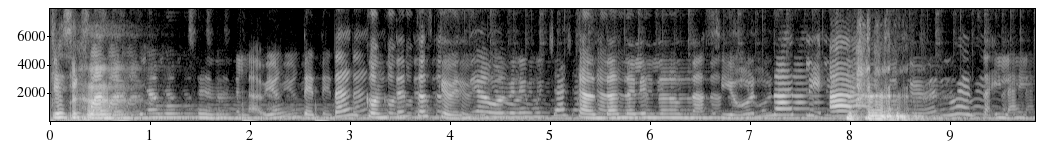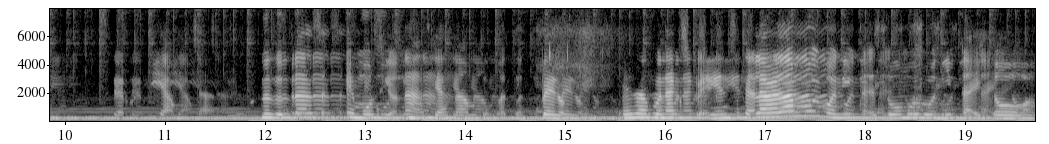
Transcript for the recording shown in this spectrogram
que si cuando veníamos en el avión de tan contentos que veníamos, miren muchas cantando el himno nacional ¡ay, qué vergüenza! Y la gente se reía, muchas. Nosotras emocionadas que ya estábamos pero esa fue una experiencia, la verdad muy bonita, estuvo muy bonita y todo. va.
